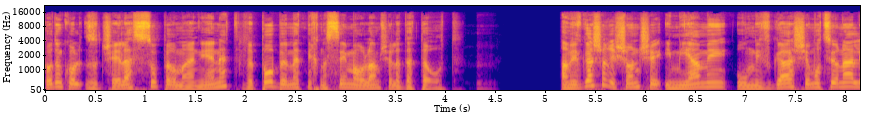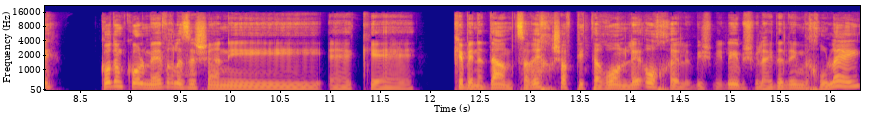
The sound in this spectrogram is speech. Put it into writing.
קודם כל, זאת שאלה סופר מעניינת, ופה באמת נכנסים מהעולם של הדאטאות. המפגש הראשון עם ימי הוא מפגש אמוציונלי. קודם כל, מעבר לזה שאני אה, כ, כבן אדם צריך עכשיו פתרון לאוכל בשבילי, בשביל הילדים וכולי,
